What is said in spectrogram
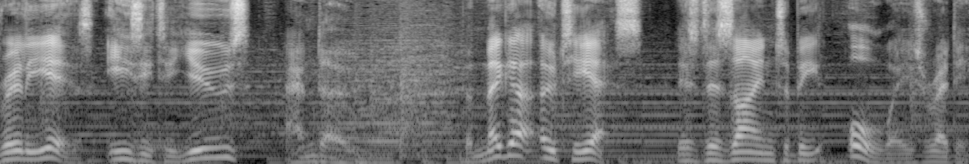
really is easy to use and own. The Megger OTS is designed to be always ready.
